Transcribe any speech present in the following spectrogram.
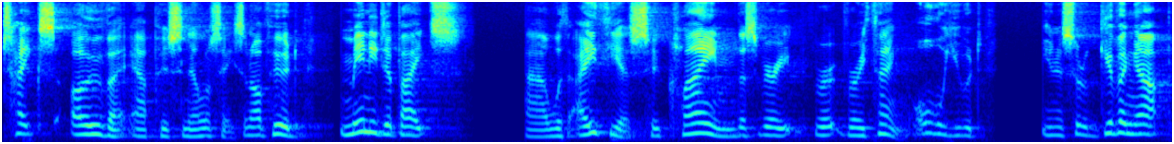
takes over our personalities. And I've heard many debates uh, with atheists who claim this very, very, very thing. Oh, you would, you know, sort of giving up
